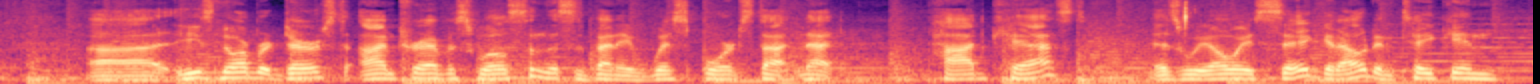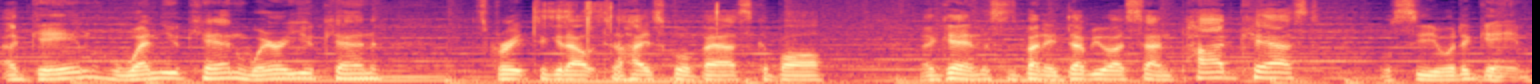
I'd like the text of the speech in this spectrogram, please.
Uh, he's Norbert Durst. I'm Travis Wilson. This has been a wisports.net podcast. As we always say, get out and take in a game when you can, where you can. It's great to get out to high school basketball. Again, this has been a WSN podcast. We'll see you at a game.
